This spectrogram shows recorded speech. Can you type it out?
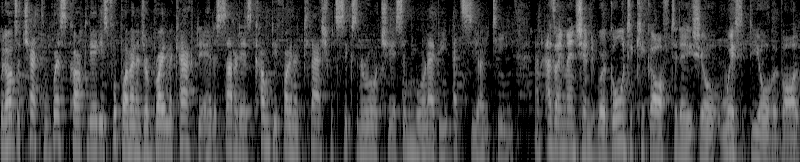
We'll also chat to West Cork Ladies football manager Brian McCarthy ahead of Saturday's county final clash with six in a row chasing Mourneabbey at CIT. And as I mentioned, we're going to kick off today's show with the oval ball,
